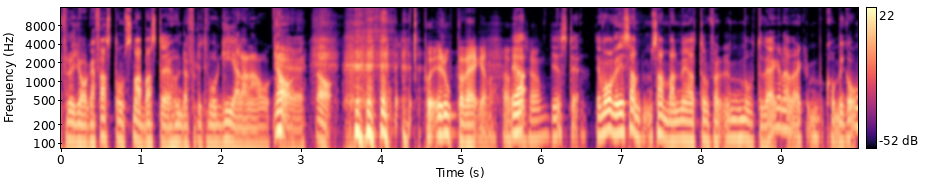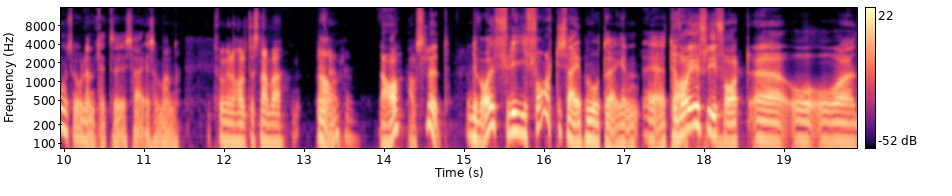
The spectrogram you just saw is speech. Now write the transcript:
För att jaga fast de snabbaste 142 gelarna och Ja, eh, ja. På Europavägarna. Ja. just det. Det var väl i sam- samband med att de för, motorvägarna verkligen kom igång så ordentligt i Sverige som man Tvungen att ha lite snabba Ja. bilar. ja, absolut. Det var ju fri fart i Sverige på motorvägen eh, Det var ju fri fart eh, och, och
